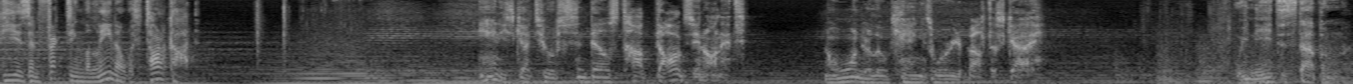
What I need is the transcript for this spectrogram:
He is infecting Mileena with Tarkat. And he's got two of Sindel's top dogs in on it. No wonder Liu Kang is worried about this guy. We need to stop him.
